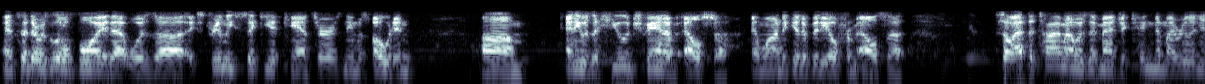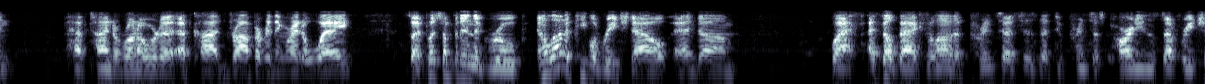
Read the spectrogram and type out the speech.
and said there was a little boy that was uh, extremely sick. He had cancer. His name was Odin, um, and he was a huge fan of Elsa and wanted to get a video from Elsa. So at the time I was at Magic Kingdom, I really didn't have time to run over to Epcot and drop everything right away. So I put something in the group, and a lot of people reached out, and um, well, I, I felt bad because a lot of the princesses that do princess parties and stuff reached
